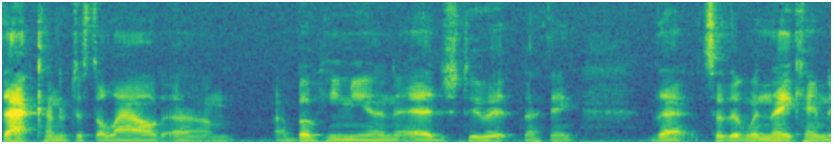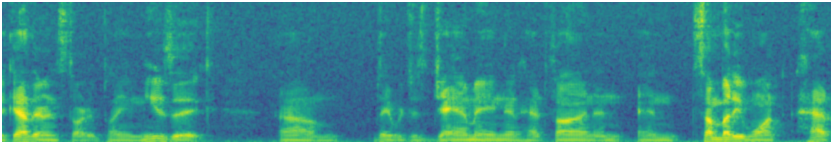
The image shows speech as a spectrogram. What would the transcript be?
that kind of just allowed um, a bohemian edge to it, I think that so that when they came together and started playing music, um, they were just jamming and had fun. And, and somebody want had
